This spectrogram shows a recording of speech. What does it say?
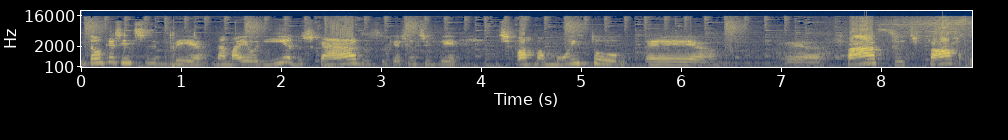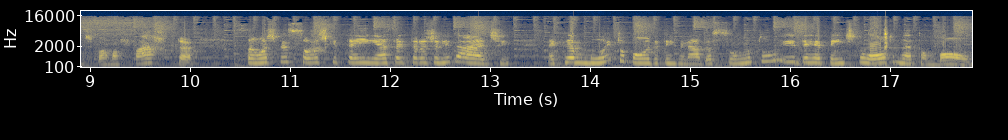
Então, o que a gente vê na maioria dos casos, o que a gente vê de forma muito é, é, fácil, de, far, de forma farta, são as pessoas que têm essa heterogeneidade é que é muito bom em determinado assunto e de repente no outro não é tão bom.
